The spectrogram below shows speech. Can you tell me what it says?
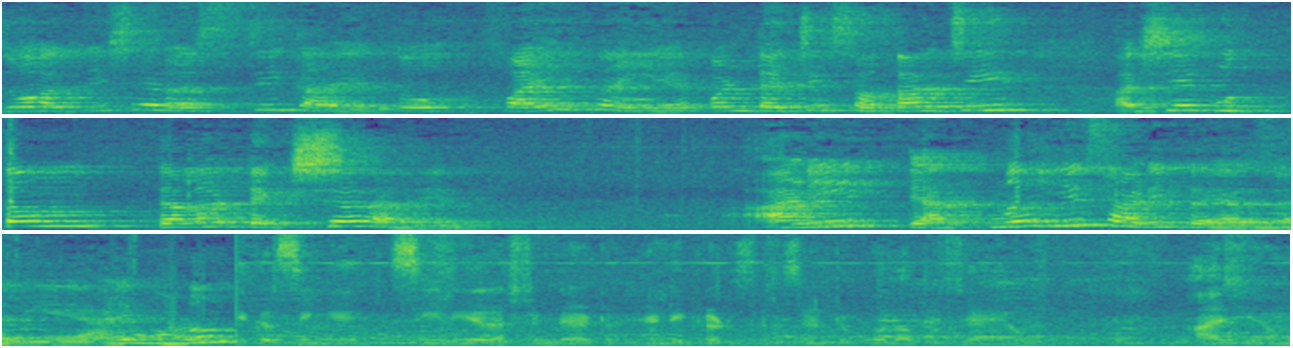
जो अतिशय रस्टिक आहे तो फाईन नाही आहे पण त्याची स्वतःची अशी एक उत्तम त्याला टेक्स्चर आहे. त्यातनं ही साडी तयार झाली आहे. आणि म्हणून शेखर सिंह है senior assistant director handicraft service centre Kolhapur से आया हूँ. आज हम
